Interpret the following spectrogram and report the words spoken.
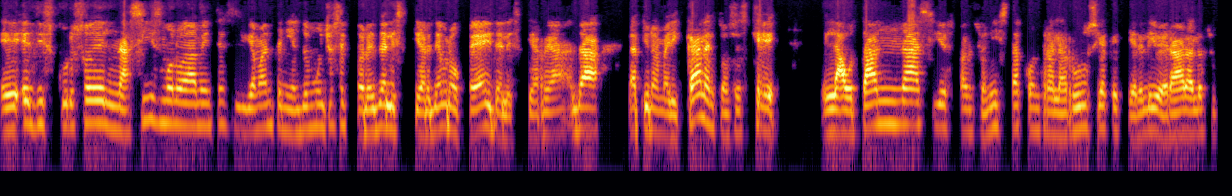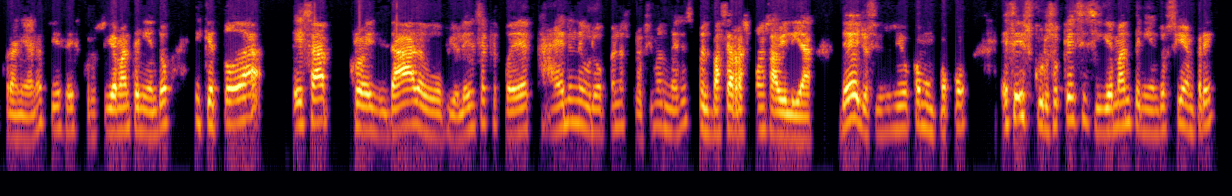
eh, el discurso del nazismo nuevamente se sigue manteniendo en muchos sectores de la izquierda europea y de la izquierda latinoamericana, entonces que la OTAN nazi expansionista contra la Rusia que quiere liberar a los ucranianos y ese discurso sigue manteniendo y que toda esa crueldad o violencia que puede caer en Europa en los próximos meses, pues va a ser responsabilidad de ellos. Y eso ha sido como un poco ese discurso que se sigue manteniendo siempre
